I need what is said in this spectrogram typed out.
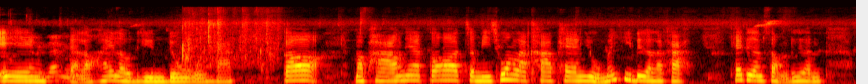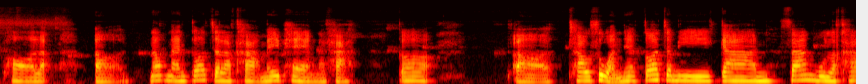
เอง แต่เราให้เรายืนดูนะคะ ก็มะพร้าวเนี่ยก็จะมีช่วงราคาแพงอยู่ไม่กี่เดือนละค่ะ แค่เดือนสองเดือนพอละเอ่อ นอกนั้นก็จะราคาไม่แพงนะคะ ก็เอ่อชาวสวนเนี่ยก็จะมีการสร้างมูลค่า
